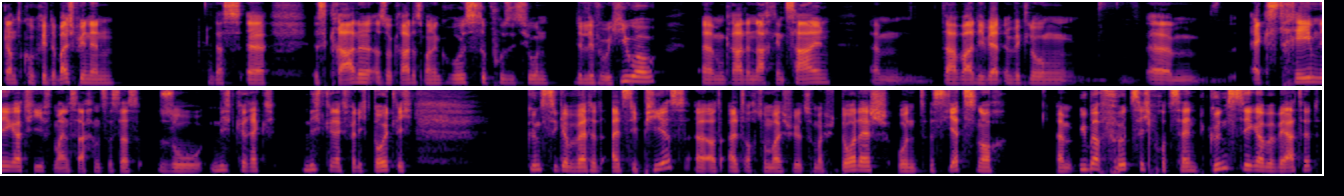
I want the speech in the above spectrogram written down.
ganz konkrete Beispiele nennen. Das äh, ist gerade, also gerade ist meine größte Position Delivery Hero, ähm, gerade nach den Zahlen. Ähm, da war die Wertentwicklung ähm, extrem negativ. Meines Erachtens ist das so nicht, gerecht, nicht gerechtfertigt deutlich günstiger bewertet als die Peers, äh, als auch zum Beispiel, zum Beispiel DoorDash und ist jetzt noch ähm, über 40 Prozent günstiger bewertet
